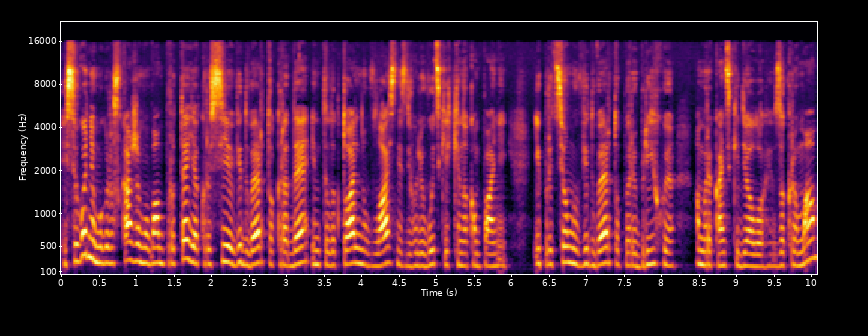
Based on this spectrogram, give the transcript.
І сьогодні ми розкажемо вам про те, як Росія відверто краде інтелектуальну власність голівудських кінокомпаній і при цьому відверто перебріхує американські діалоги, зокрема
